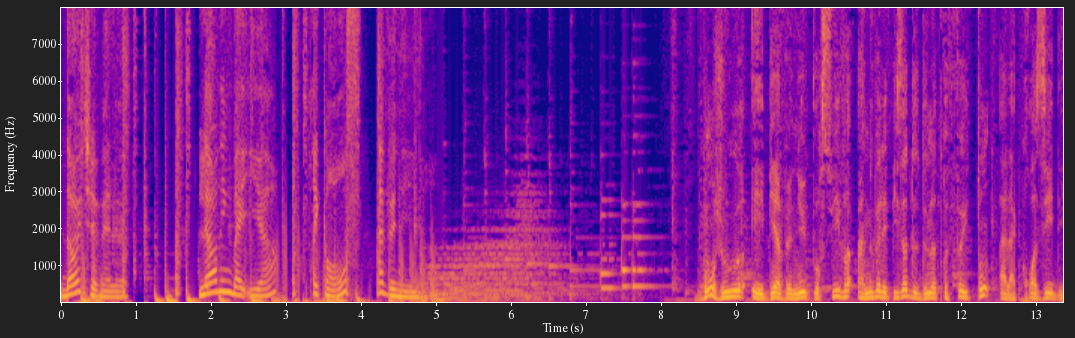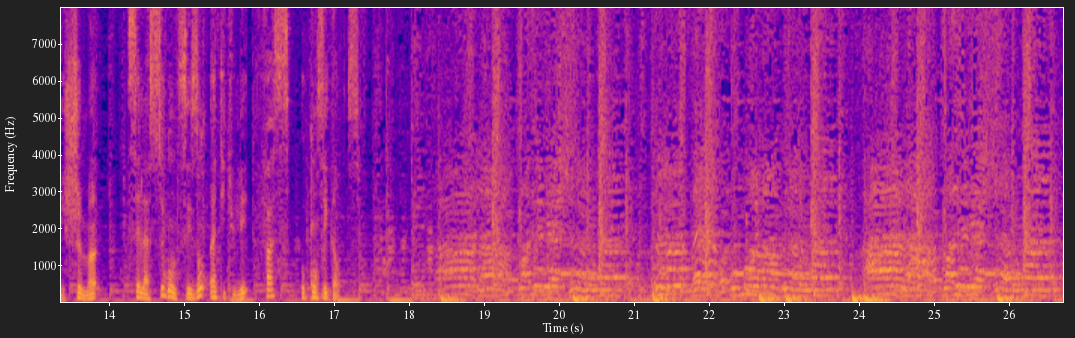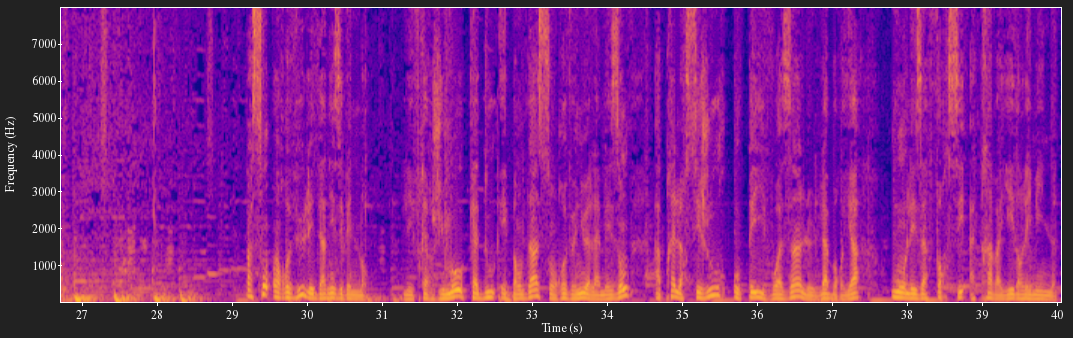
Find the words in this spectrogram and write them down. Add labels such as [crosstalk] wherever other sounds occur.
Deutsche Welle. Learning by ear. Fréquence à venir. Bonjour et bienvenue pour suivre un nouvel épisode de notre feuilleton à la croisée des chemins. C'est la seconde saison intitulée Face aux conséquences. Passons en revue les derniers événements. Les frères jumeaux Kadou et Banda sont revenus à la maison après leur séjour au pays voisin, le Laboria, où on les a forcés à travailler dans les mines.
